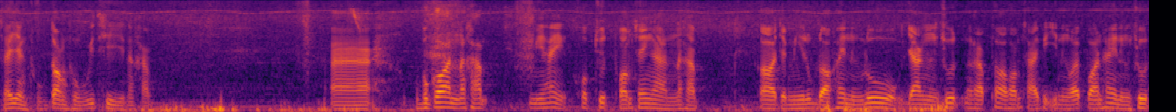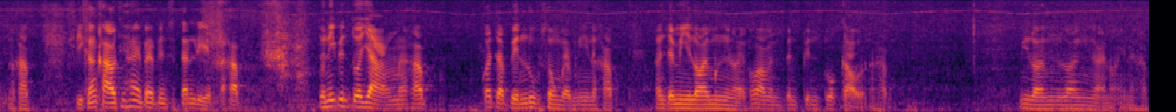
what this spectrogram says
ใช้อย่างถูกต้องถูกวิธีนะครับอ,อุปกรณ์นะครับ มีให้ครบชุดพร้อมใช้งานนะครับ ก็จะมีลูกดอกให้หนึ่งลูกยางหนึ่งชุดนะครับท่อพร้อมสาย PE หนึ่งร้อยปอนด์ให้หนึ่งชุดนะครับปีกข้างคาวที่ให้ไปเป็นสแตนเลสนะครับตัวนี้เป็นตัวอย่างนะครับ ก็จะเป็นรูปทรงแบบนี้นะครับ มันจะมีรอยมือหน่อยเพราะว่ามันเป็นเป็นตัวเก่านะครับ มีรอยมือรอยเหงื่อหน่อยนะครับ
